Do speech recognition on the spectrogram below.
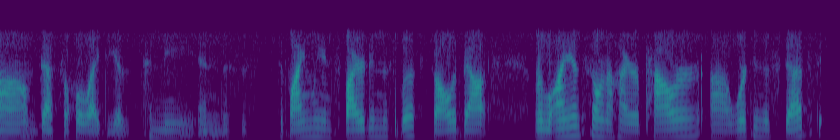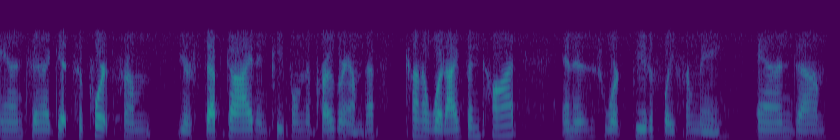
Um, that's the whole idea to me, and this is divinely inspired in this book. It's all about reliance on a higher power, uh, working the steps, and to get support from your step guide and people in the program. That's kind of what I've been taught, and it has worked beautifully for me. And um,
